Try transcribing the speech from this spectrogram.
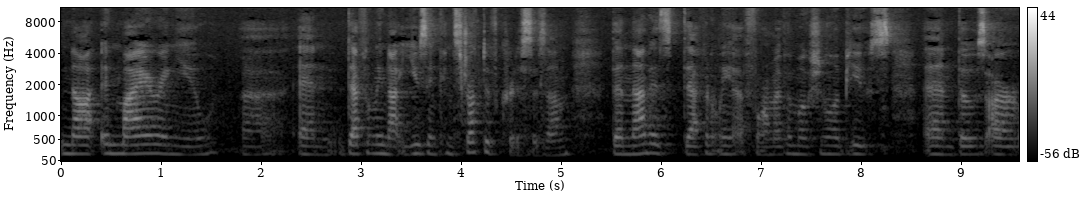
not admiring you uh, and definitely not using constructive criticism, then that is definitely a form of emotional abuse. And those are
